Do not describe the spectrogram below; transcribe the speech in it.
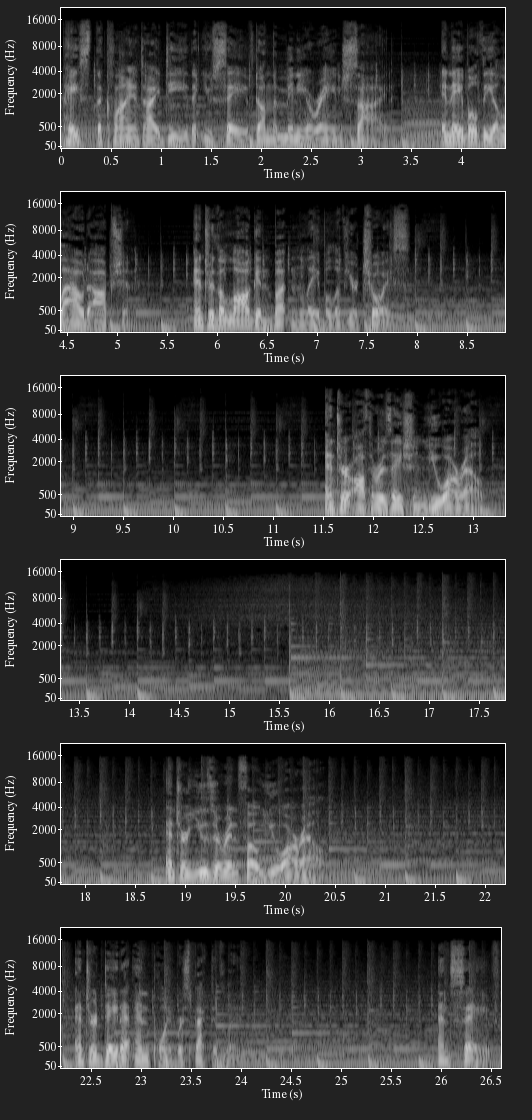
Paste the client ID that you saved on the miniOrange side. Enable the Allowed option. Enter the Login button label of your choice. Enter authorization URL. Enter user info URL. Enter data endpoint respectively. And save.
